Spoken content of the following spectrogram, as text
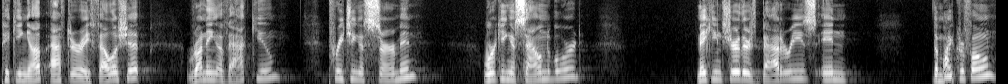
picking up after a fellowship, running a vacuum, preaching a sermon, working a soundboard, making sure there's batteries in the microphone.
